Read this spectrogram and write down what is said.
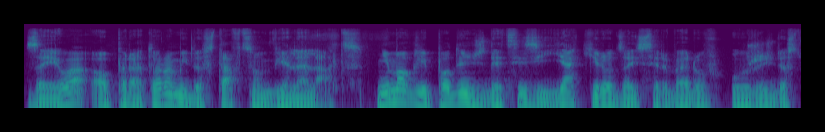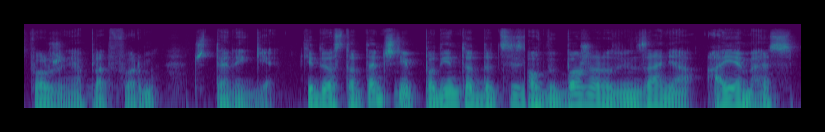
zajęła operatorom i dostawcom wiele lat. Nie mogli podjąć decyzji, jaki rodzaj serwerów użyć do stworzenia platform 4G. Kiedy ostatecznie podjęto decyzję o wyborze rozwiązania IMS,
